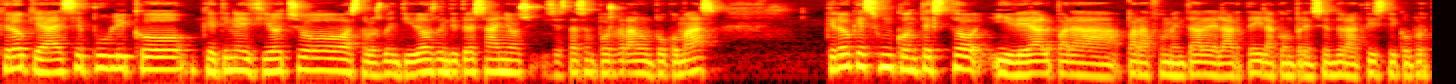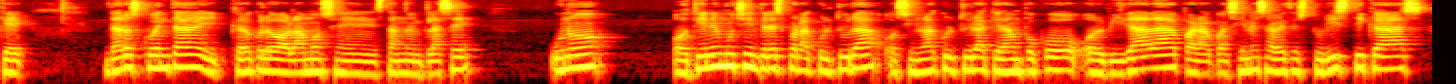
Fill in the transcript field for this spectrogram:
creo que a ese público que tiene 18 hasta los 22, 23 años y si estás en posgrado un poco más, creo que es un contexto ideal para, fomentar el arte y la comprensión del artístico, porque daros cuenta, y creo que luego hablamos estando en clase, uno o tiene mucho interés por la cultura o si no la cultura queda un poco olvidada para ocasiones a veces turísticas,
